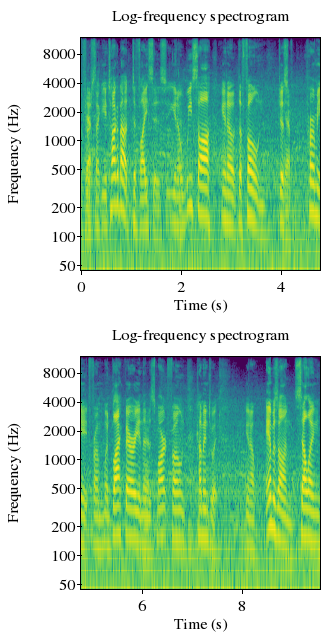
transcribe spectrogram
for yeah. a second. You talk about devices. You know, we saw, you know, the phone just permeate from when BlackBerry and then the smartphone come into it. You know, Amazon selling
